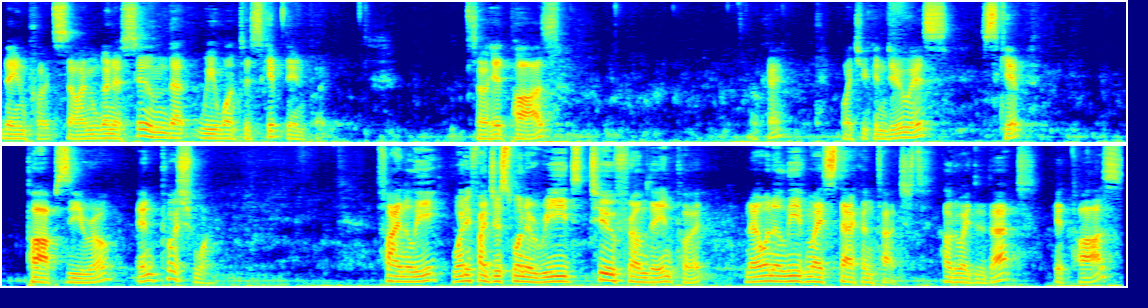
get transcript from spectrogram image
the input, so I'm going to assume that we want to skip the input. So hit pause. Okay what you can do is skip, pop 0, and push 1. Finally, what if I just want to read 2 from the input, and I want to leave my stack untouched? How do I do that? Hit pause.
